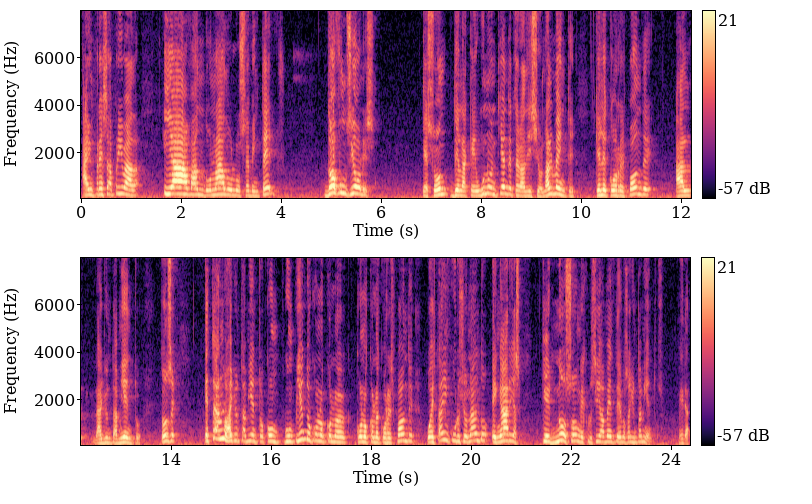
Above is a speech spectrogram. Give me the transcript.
a empresas privadas y ha abandonado los cementerios. Dos funciones que son de las que uno entiende tradicionalmente que le corresponde al ayuntamiento. Entonces, ¿están los ayuntamientos cumpliendo con lo- con lo que le corresponde o están incursionando en áreas que no son exclusivamente de los ayuntamientos? Mira,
